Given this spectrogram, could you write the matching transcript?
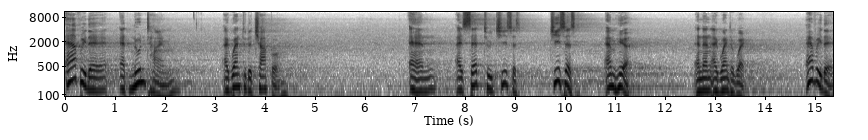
Every day at noontime, I went to the chapel and I said to Jesus, Jesus, I'm here. And then I went away. Every day,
